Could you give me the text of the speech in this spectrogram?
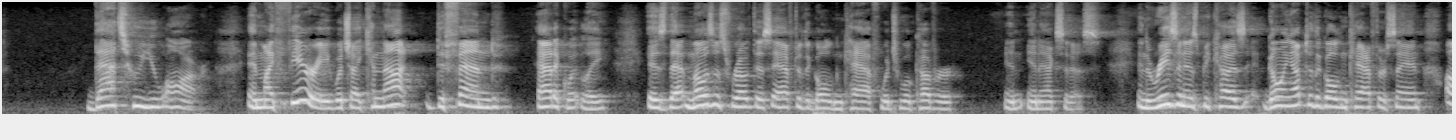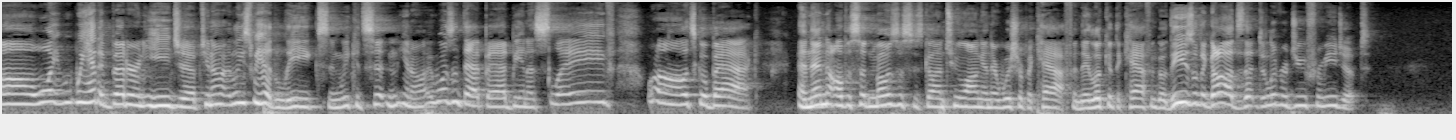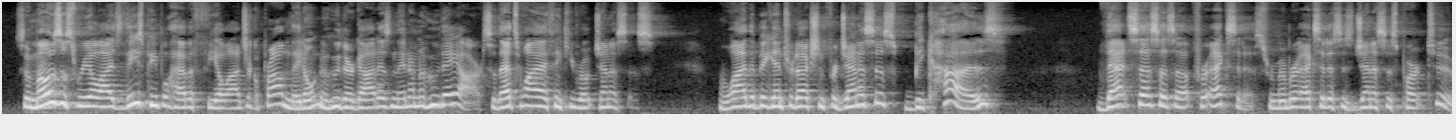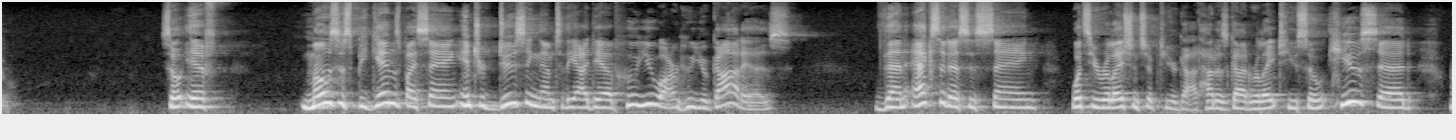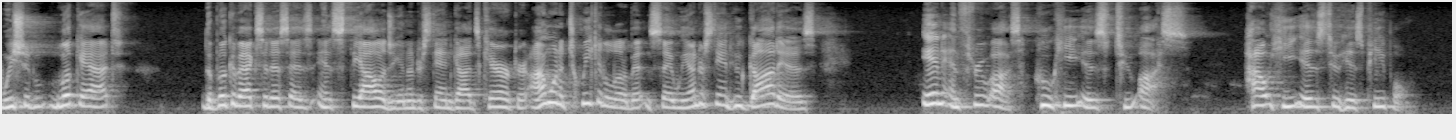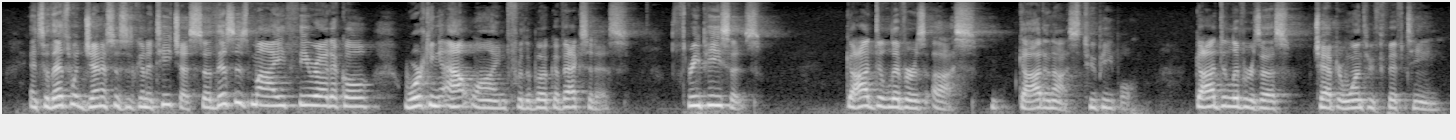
That's who you are. And my theory, which I cannot defend adequately, is that Moses wrote this after the golden calf, which we'll cover in, in Exodus. And the reason is because going up to the golden calf, they're saying, oh, well, we had it better in Egypt. You know, at least we had leeks and we could sit and, you know, it wasn't that bad being a slave. Well, let's go back. And then all of a sudden Moses has gone too long and they worship a calf. And they look at the calf and go, these are the gods that delivered you from Egypt. So Moses realized these people have a theological problem. They don't know who their God is and they don't know who they are. So that's why I think he wrote Genesis. Why the big introduction for Genesis? Because that sets us up for Exodus. Remember, Exodus is Genesis part two. So if Moses begins by saying, introducing them to the idea of who you are and who your God is, then Exodus is saying, what's your relationship to your God? How does God relate to you? So Hughes said we should look at the book of Exodus as, as theology and understand God's character. I want to tweak it a little bit and say we understand who God is in and through us, who He is to us how he is to his people. And so that's what Genesis is going to teach us. So this is my theoretical working outline for the book of Exodus. Three pieces. God delivers us, God and us, two people. God delivers us, chapter 1 through 15.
